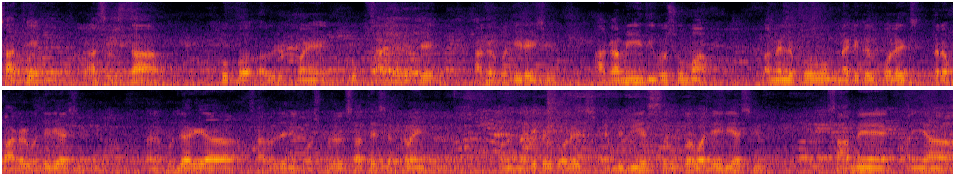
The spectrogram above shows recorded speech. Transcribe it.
સાથે આ સંસ્થા ખૂબ અવિરતપણે ખૂબ સારી રીતે આગળ વધી રહી છે. આગામી દિવસોમાં અમે લોકો મેડિકલ કોલેજ તરફ આગળ વધી રહ્યા છીએ અને ગુજારિયા સાર્વજનિક હોસ્પિટલ સાથે સંકળાઈ અમે મેડિકલ કોલેજ એમબીબીએસ શરૂ કરવા જઈ રહ્યા છીએ. સામે અહીંયા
